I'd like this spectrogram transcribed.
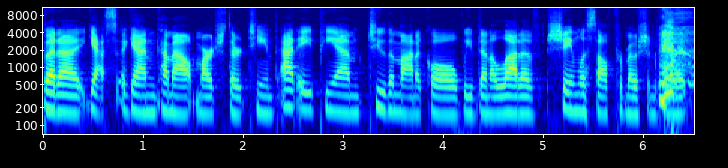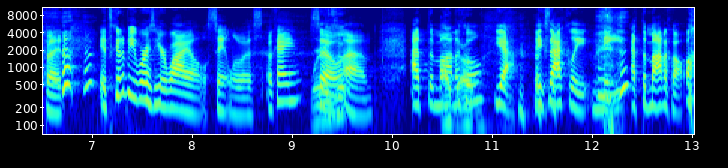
But uh, yes, again, come out March 13th at 8 p.m. to the Monocle. We've done a lot of shameless self promotion for it, but it's going to be worth your while, St. Louis. Okay, Where so is it? um, at the Monocle, yeah, exactly, Nate at the Monocle. No,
